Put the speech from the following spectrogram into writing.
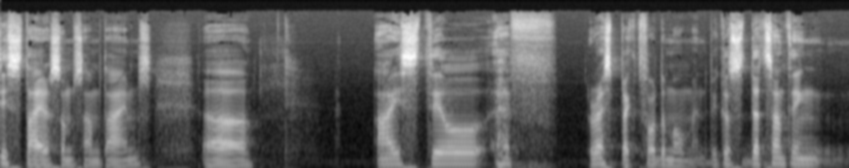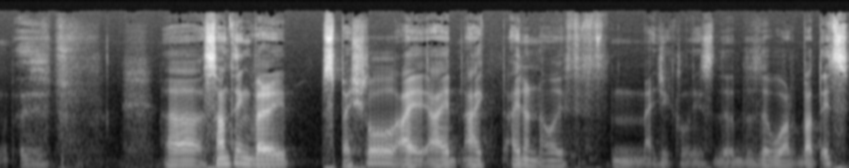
is tiresome sometimes uh, i still have respect for the moment because that's something uh, something very special I, I i i don't know if magical is the the word but it's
